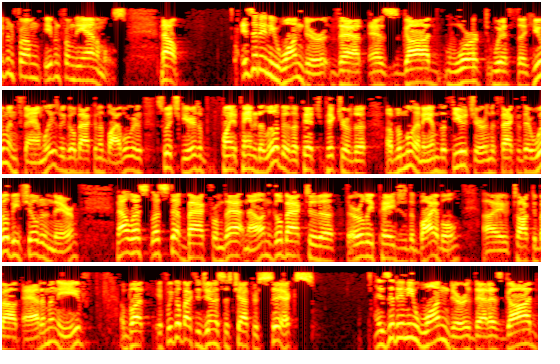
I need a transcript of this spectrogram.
even from, even from the animals. Now, is it any wonder that as God worked with the human families, we go back in the Bible, to switch gears, painted a little bit of a picture of the, of the millennium, the future, and the fact that there will be children there. Now let's let's step back from that now and go back to the, the early pages of the Bible. I talked about Adam and Eve. But if we go back to Genesis chapter 6, is it any wonder that as God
